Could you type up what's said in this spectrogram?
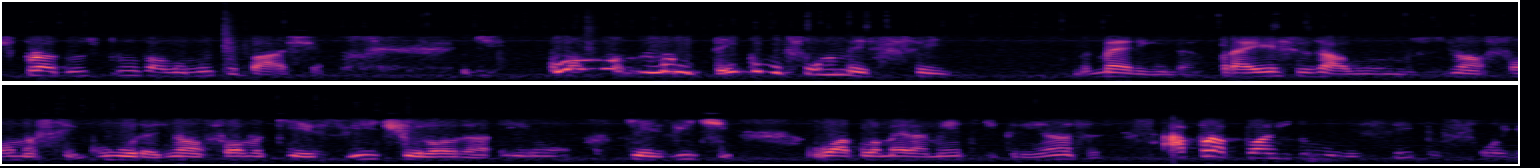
os produtos por um valor muito baixo. Como não tem como fornecer merenda para esses alunos de uma forma segura, de uma forma que evite o, que evite o aglomeramento de crianças, a proposta do município foi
